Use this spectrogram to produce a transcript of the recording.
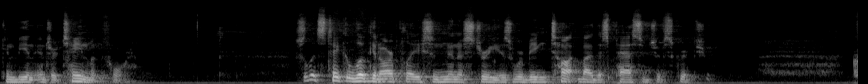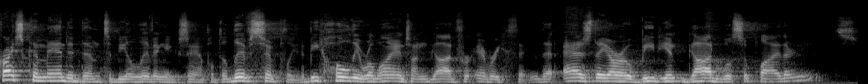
can be an entertainment for him. So let's take a look at our place in ministry as we're being taught by this passage of Scripture. Christ commanded them to be a living example, to live simply, to be wholly reliant on God for everything, that as they are obedient, God will supply their needs.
